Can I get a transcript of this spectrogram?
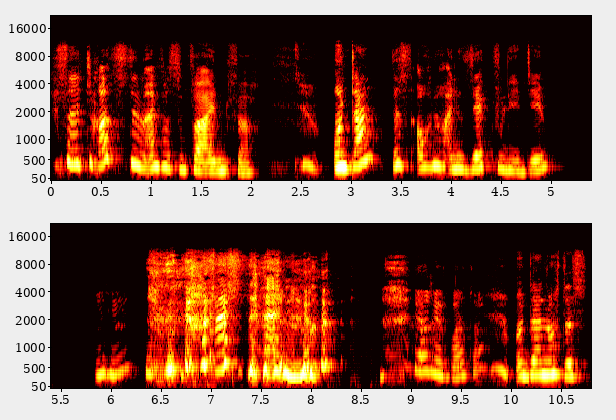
Das ist halt trotzdem einfach super einfach. Und dann, das ist auch noch eine sehr coole Idee. Mhm. Was ist denn? Ja, red weiter. Und dann noch das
